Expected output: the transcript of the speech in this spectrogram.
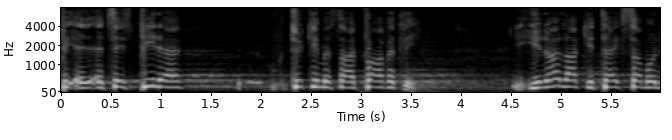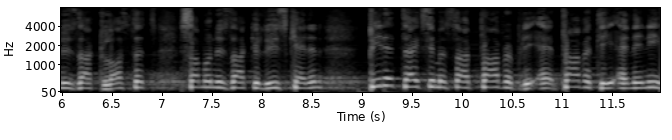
it says Peter took him aside privately. You know, like you take someone who's like lost it, someone who's like a loose cannon. Peter takes him aside privately, uh, privately and then he,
